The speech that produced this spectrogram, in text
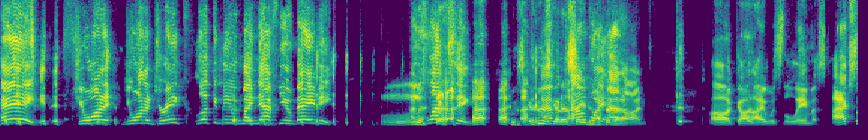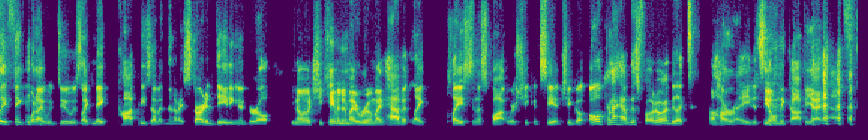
hey, see do you want it? You want a drink? Look at me with my nephew, baby. I'm flexing. Who's, who's gonna say no to hat that? on. Oh god, I was the lamest. I actually think what I would do is like make copies of it, and then if I started dating a girl, you know, when she came into my room, I'd have it like placed in a spot where she could see it. She'd go, "Oh, can I have this photo?" I'd be like, "All right, it's the only copy I have.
